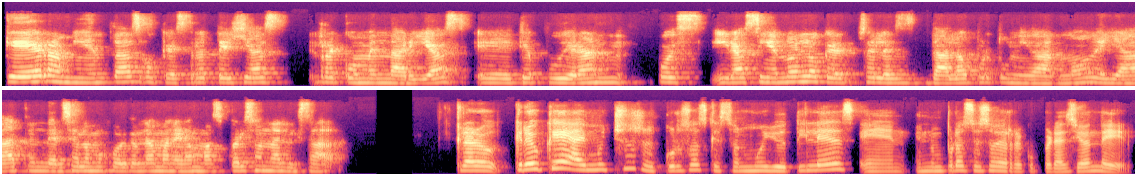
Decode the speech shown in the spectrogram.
¿qué herramientas o qué estrategias recomendarías eh, que pudieran pues ir haciendo en lo que se les da la oportunidad, ¿no? De ya atenderse a lo mejor de una manera más personalizada. Claro, creo que hay muchos recursos que son muy útiles en, en un proceso de recuperación de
